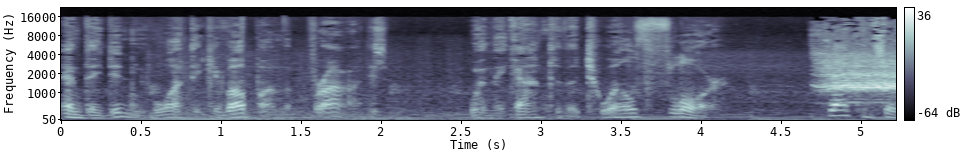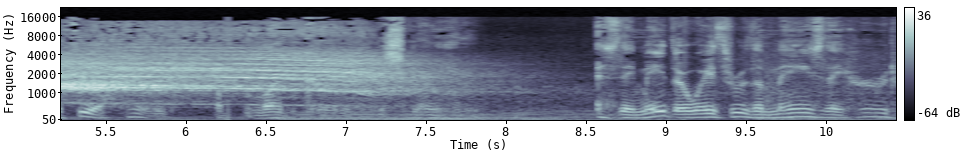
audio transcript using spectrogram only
and they didn't want to give up on the prize. When they got to the 12th floor, Jack and Sophia heard a blood-curdling scream. As they made their way through the maze, they heard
